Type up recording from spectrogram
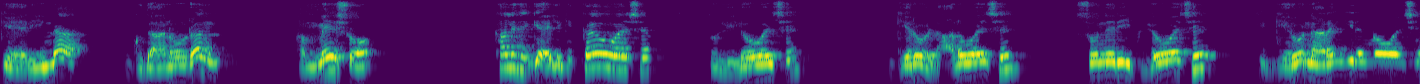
કેરીના ગુદાનો રંગ હંમેશો ખાલી જગ્યા એટલે કે કયો હોય છે? તો લીલો હોય છે, ઘેરો લાલ હોય છે, સોનેરી પીળો હોય છે કે ઘેરો નારંગી રંગનો હોય છે.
